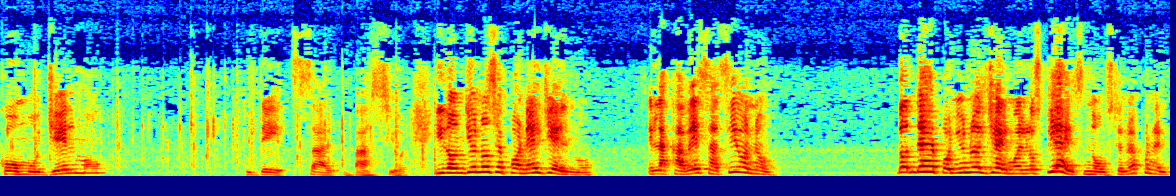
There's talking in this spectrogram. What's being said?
como yelmo de salvación. ¿Y dónde uno se pone el yelmo? ¿En la cabeza, sí o no? ¿Dónde se pone uno el yelmo? ¿En los pies? No, usted no se pone el...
